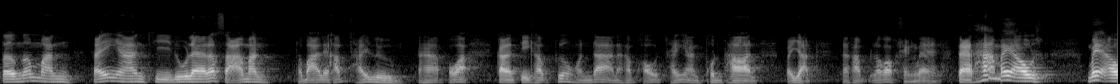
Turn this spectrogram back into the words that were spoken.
เติมน้ำมันใช้งานขี่ดูแลรักษามัน สบายเลยครับ ใช้ลืมนะฮะเพราะว่าการันตีครับเครื่อง Honda นะครับเขาใช้งานทนทานประหยัดนะครับแล้วก็แข็งแรง แต่ถ้าไม่เอาไม่เอา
